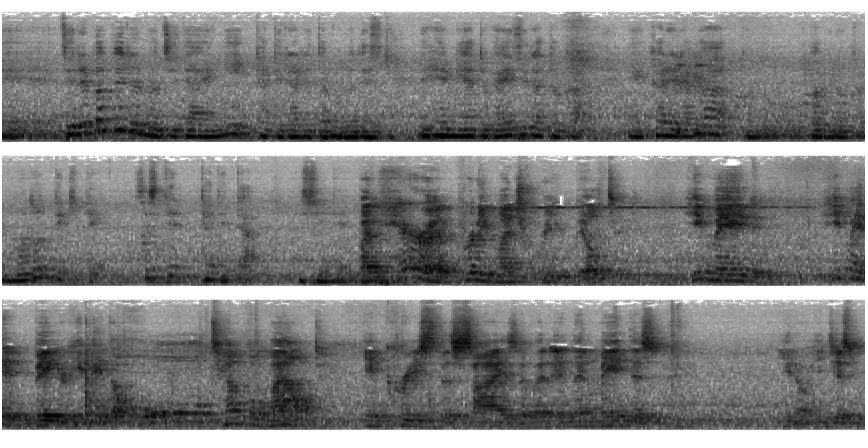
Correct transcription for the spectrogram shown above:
えーゼルバベルの時代に建てられたものですネヘミヤとかエズラとか、えー彼らがこのバビロンから戻ってきてそして建てた But Herod pretty much rebuilt it. He made, he made it bigger. He made the whole Temple Mount increase the size of it and then made this, you know, he just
